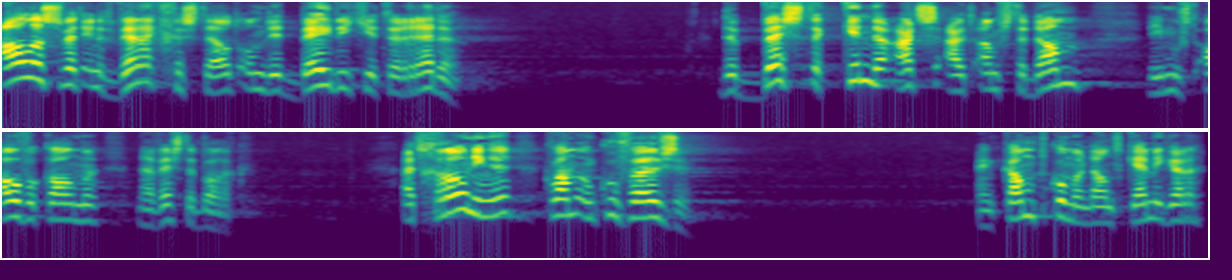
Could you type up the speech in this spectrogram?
Alles werd in het werk gesteld om dit babytje te redden. De beste kinderarts uit Amsterdam, die moest overkomen naar Westerbork. Uit Groningen kwam een couveuse. En kampcommandant Kemmiger,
